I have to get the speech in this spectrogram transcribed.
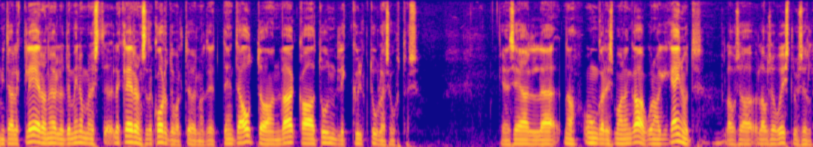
mida Leclerc on öelnud ja minu meelest Leclerc on seda korduvalt öelnud, et nende auto on väga tundlik külgtuule suhtes. ja seal noh, Ungaris ma olen ka kunagi käinud lausa, lausa võistlusel,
